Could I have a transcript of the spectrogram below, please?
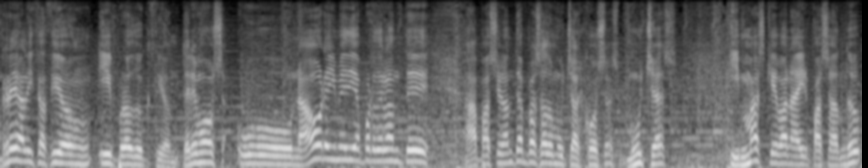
realización y producción. Tenemos una hora y media por delante apasionante. Han pasado muchas cosas, muchas. y más que van a ir pasando.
